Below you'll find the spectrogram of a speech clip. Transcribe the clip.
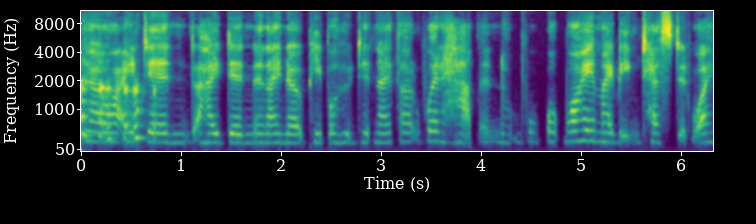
no i didn't i didn't and i know people who didn't. i thought what happened why am i being tested why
